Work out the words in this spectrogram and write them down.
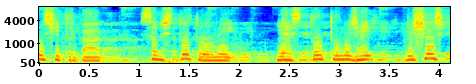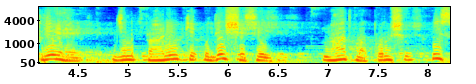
उसी प्रकार सब स्तोत्रों में यह स्तोत्र मुझे विशेष प्रिय है, जिन प्राणियों के उद्देश्य से महात्मा पुरुष इस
